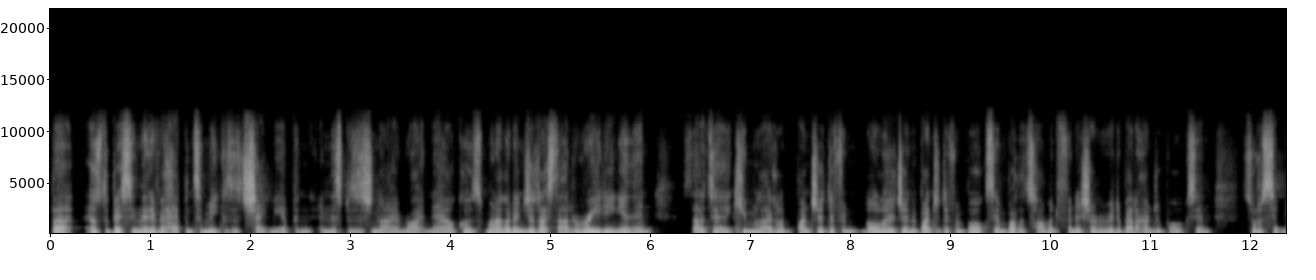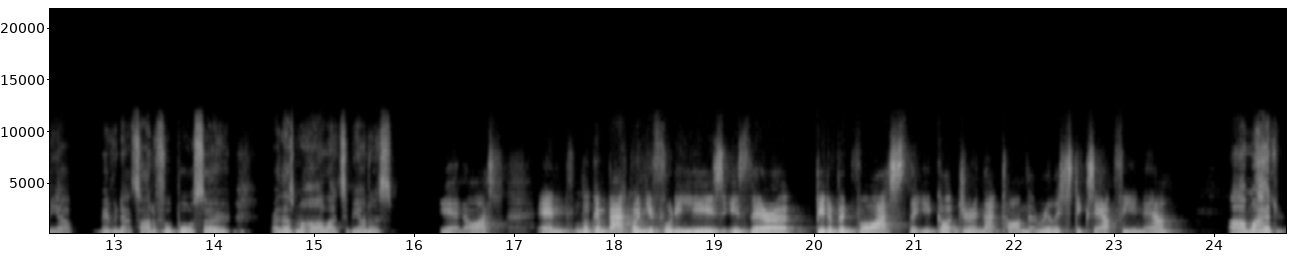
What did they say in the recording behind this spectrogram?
But it was the best thing that ever happened to me because it shaped me up in, in this position I am right now. Because when I got injured, I started reading and then started to accumulate a bunch of different knowledge and a bunch of different books. And by the time I'd finished, I read about 100 books and sort of set me up moving outside of football. So right, that was my highlight, to be honest. Yeah, nice. And looking back on your footy years, is there a bit of advice that you got during that time that really sticks out for you now? Um, I had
